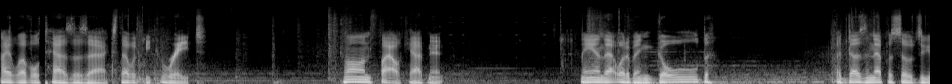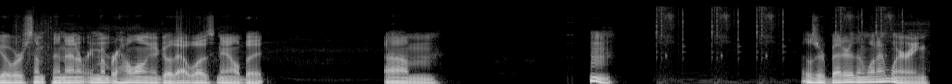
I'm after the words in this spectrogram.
high-level Taz's axe. That would be great. Come on, file cabinet. Man, that would have been gold a dozen episodes ago or something. I don't remember how long ago that was now, but... Um... Hmm. Those are better than what I'm wearing.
